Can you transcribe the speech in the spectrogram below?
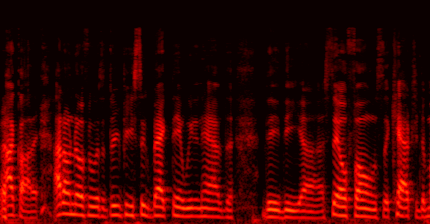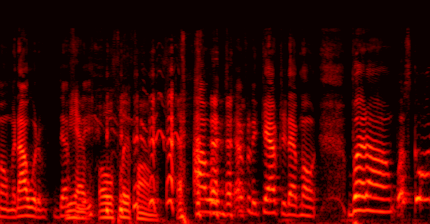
I call it. I don't know if it was a three piece suit back then. We didn't have have the the the uh, cell phones to capture the moment, I would have We definitely. have old flip phones. I would definitely capture that moment. But um, what's going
